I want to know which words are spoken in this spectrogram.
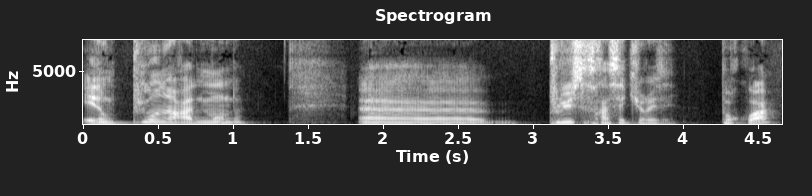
Et donc, plus on aura de monde, euh, plus ce sera sécurisé. Pourquoi?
